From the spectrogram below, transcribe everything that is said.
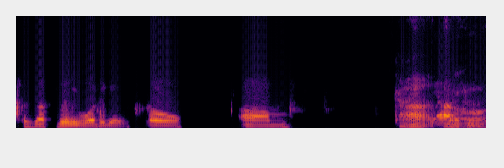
because that's really what it is. So, um, God, yeah. Oh.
